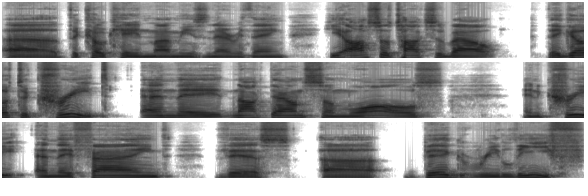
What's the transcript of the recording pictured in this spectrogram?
uh, the cocaine mummies and everything. He also talks about they go to Crete and they knock down some walls in Crete and they find this uh, big relief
